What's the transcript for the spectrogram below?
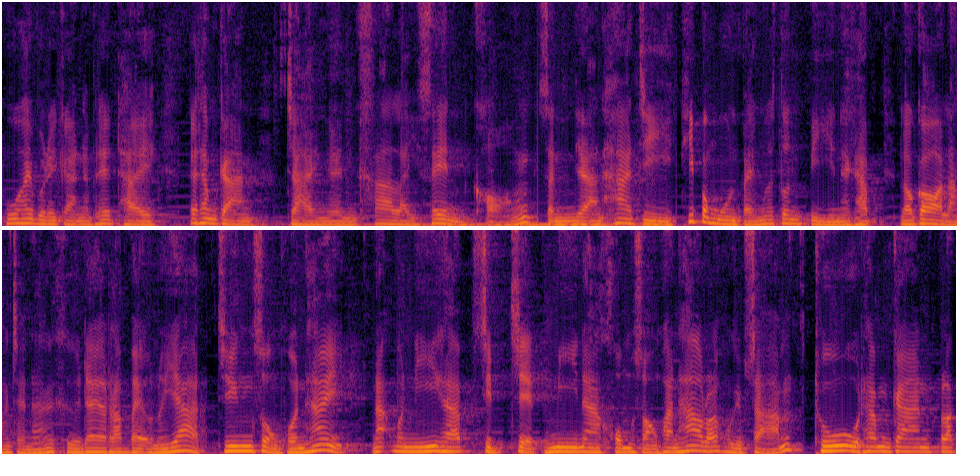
ผู้ให้บริการในประเทศไทย ได้ทำการจ่ายเงินค่าไลเซนส์ของสัญญาณ 5G ที่ประมูลไปเมื่อต้นปีนะครับแล้วก็หลังจากนั้นก็คือได้รับใบอนุญาต จึงส่งผลให้ณวันนี้ครับ 17 มีนาคม 2563 True ทำการประ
